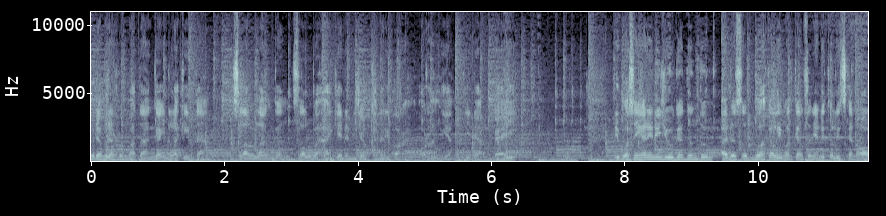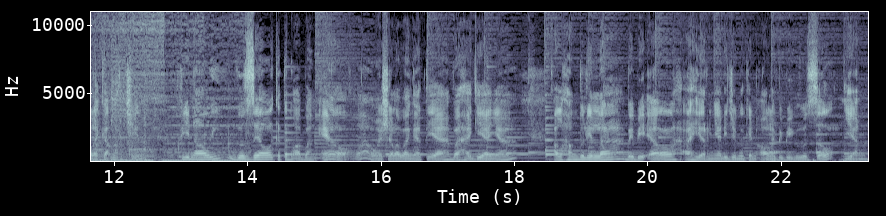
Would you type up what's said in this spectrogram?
Mudah-mudahan rumah tangga inilah kita selalu langgeng, selalu bahagia dan dijauhkan dari orang-orang yang tidak baik. Di postingan ini juga tentu ada sebuah kalimat caption yang dituliskan oleh Kak Marcin. Finally, Guzel ketemu Abang L. Wow, Masya Allah banget ya, bahagianya. Alhamdulillah, Baby L akhirnya dijengukin oleh Baby Guzel yang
